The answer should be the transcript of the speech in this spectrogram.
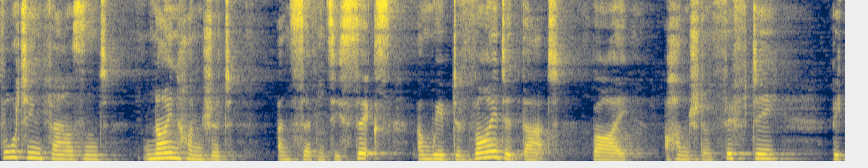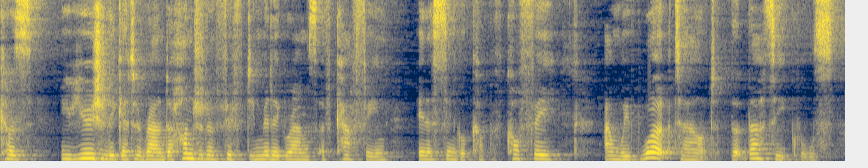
14,976 and we've divided that by 150 because you usually get around 150 milligrams of caffeine in a single cup of coffee and we've worked out that that equals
